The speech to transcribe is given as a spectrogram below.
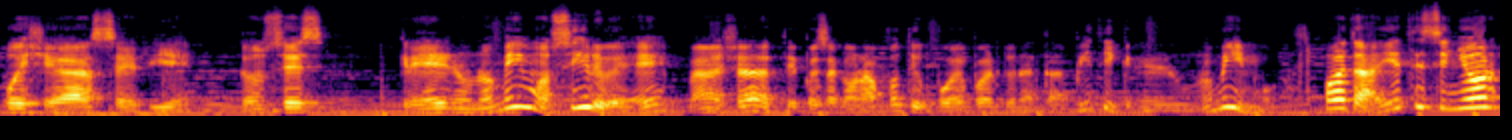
puede llegar a ser bien. Entonces, creer en uno mismo sirve, ¿eh? ya te puedes sacar una foto y puedes ponerte una tapita y creer en uno mismo. Y este señor,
